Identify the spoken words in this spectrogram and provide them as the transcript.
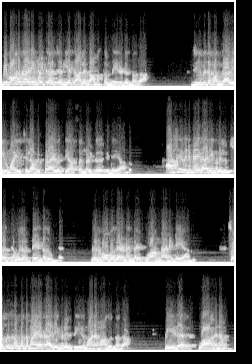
വിവാഹ കാര്യങ്ങൾക്ക് ചെറിയ കാലതാമസം നേരിടുന്നതാണ്. ജീവിത പങ്കാളിയുമായി ചില അഭിപ്രായ വ്യത്യാസങ്ങൾക്ക് ഇടയാകും. ആശയവിനിമയ കാര്യങ്ങളിലും ശ്രദ്ധ പുലർത്തേണ്ടതുണ്ട്. ഗൃഹോപകരണങ്ങൾ വാങ്ങാൻ ഇടയാകും. സ്വത്ത് സംബന്ധമായ കാര്യങ്ങളിൽ തീരുമാനമാകുന്നതാണ്. വീട് വാഹനം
